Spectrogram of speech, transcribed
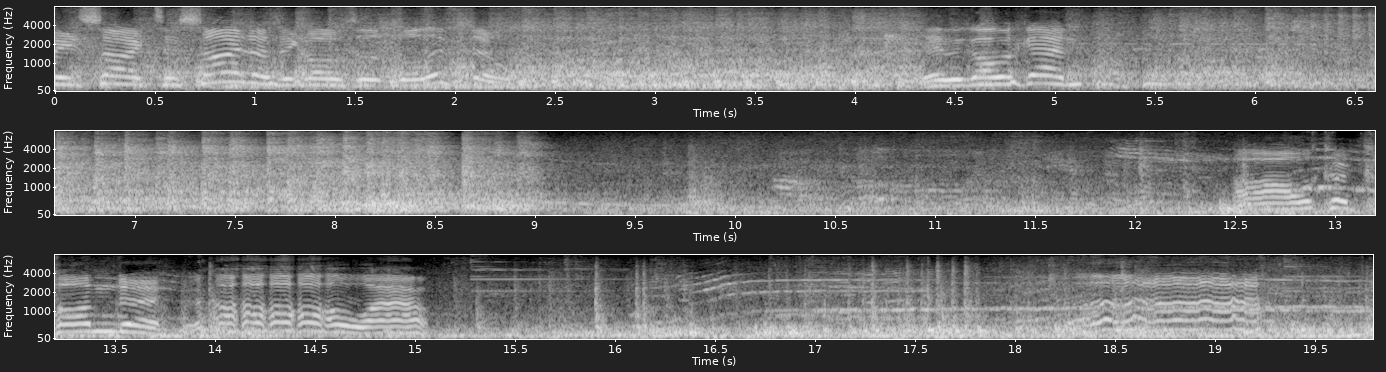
moving side to side as it goes up the lift hill. Here we go again. Oh, look at Kondaa. Oh, wow. Ah!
